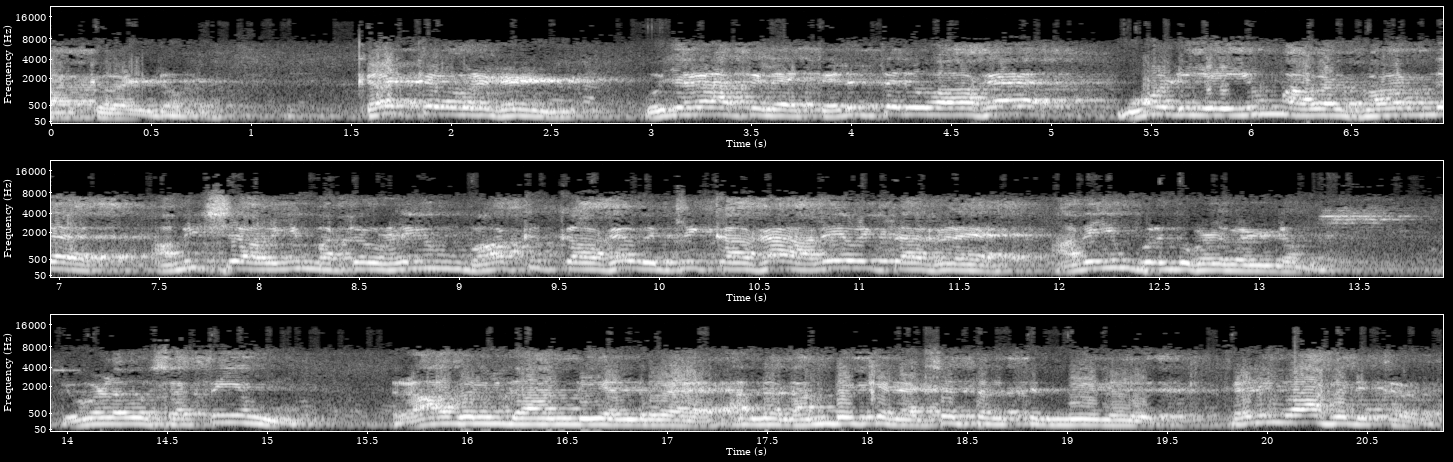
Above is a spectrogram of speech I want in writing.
பார்க்க வேண்டும். கேட்கிறவர்கள் குஜராத்திலே தெரு தெருவாக மோடியையும் அவர் சார்ந்த அமித்ஷாவையும் மற்றவர்களையும் வாக்குக்காக வெற்றிக்காக அதை வைத்தார்களே அதையும் புரிந்து கொள்ள வேண்டும். இவ்வளவு சக்தியும் ராகுல் காந்தி என்ற அந்த நம்பிக்கை நட்சத்திரத்தின் மீது தெளிவாக இருக்கிறது.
